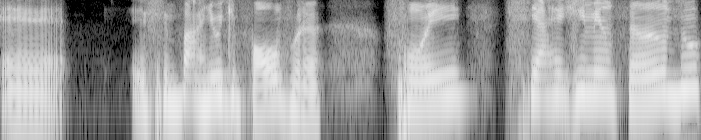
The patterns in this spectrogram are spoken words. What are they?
é, esse barril de pólvora foi se arregimentando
